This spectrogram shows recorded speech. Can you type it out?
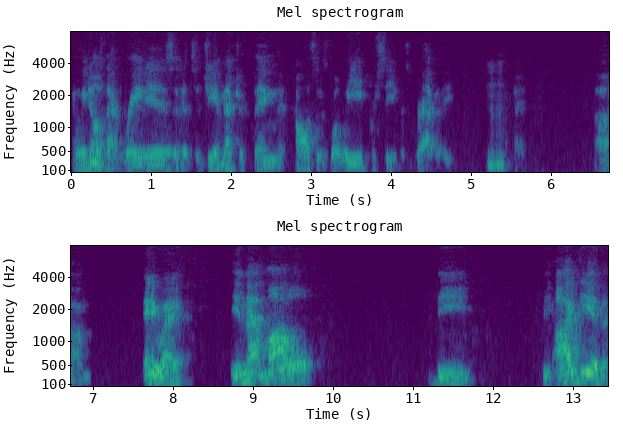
And we know what that rate is, and it's a geometric thing that causes what we perceive as gravity. Mm-hmm. Okay. Um, anyway, in that model, the the idea that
